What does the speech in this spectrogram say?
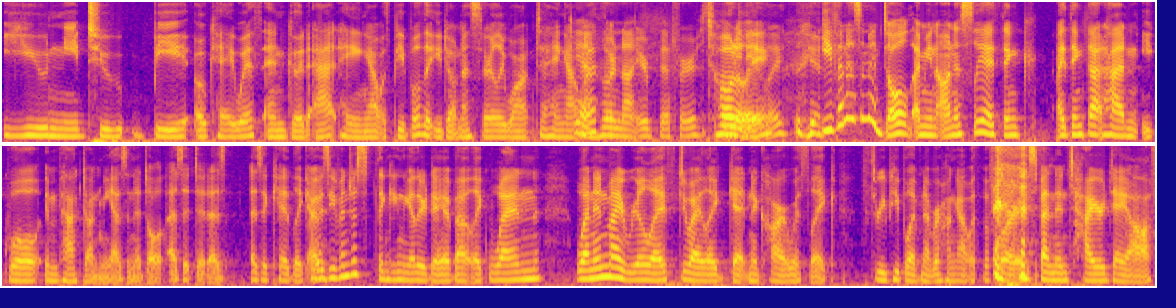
you need to be okay with and good at hanging out with people that you don't necessarily want to hang out Yeah, with. who are not your biffers. Totally. Yeah. even as an adult i mean honestly i think i think that had an equal impact on me as an adult as it did as as a kid like i was even just thinking the other day about like when when in my real life do i like get in a car with like three people i've never hung out with before and spend an entire day off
